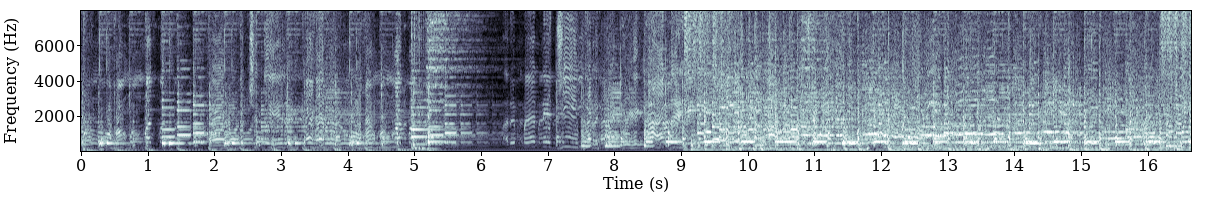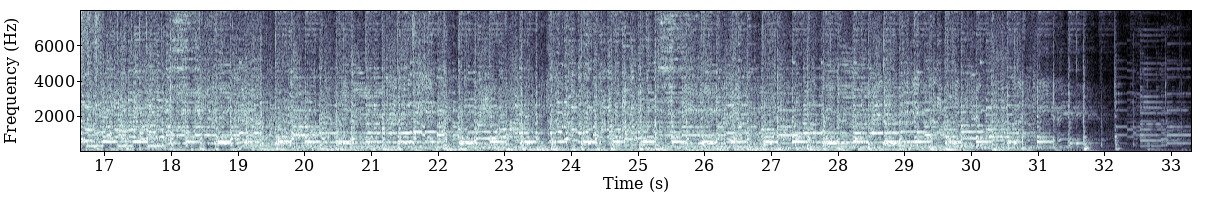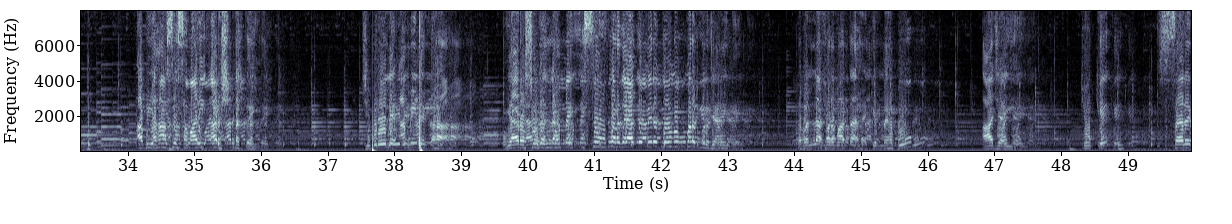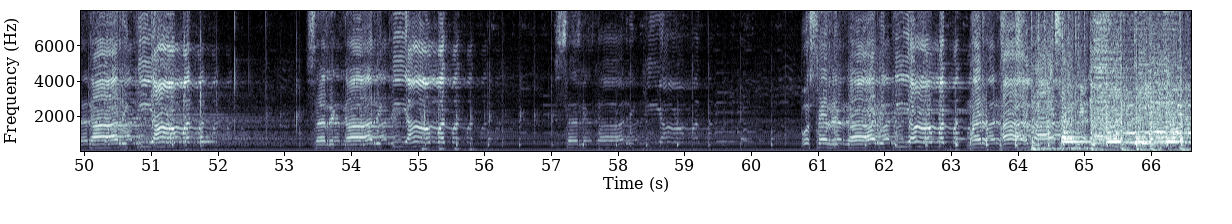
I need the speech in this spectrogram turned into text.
इससे ऊपर गया तो मेरे दोनों पर गिर जाएँगे? तब अल्लाह फरमाता है कि महबूब, आ जाइए। क्योंकि सरकार की आमद, सरकार की आमद, सरकार की आमद, वो सरकार की आमद, मरहबा सरकार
